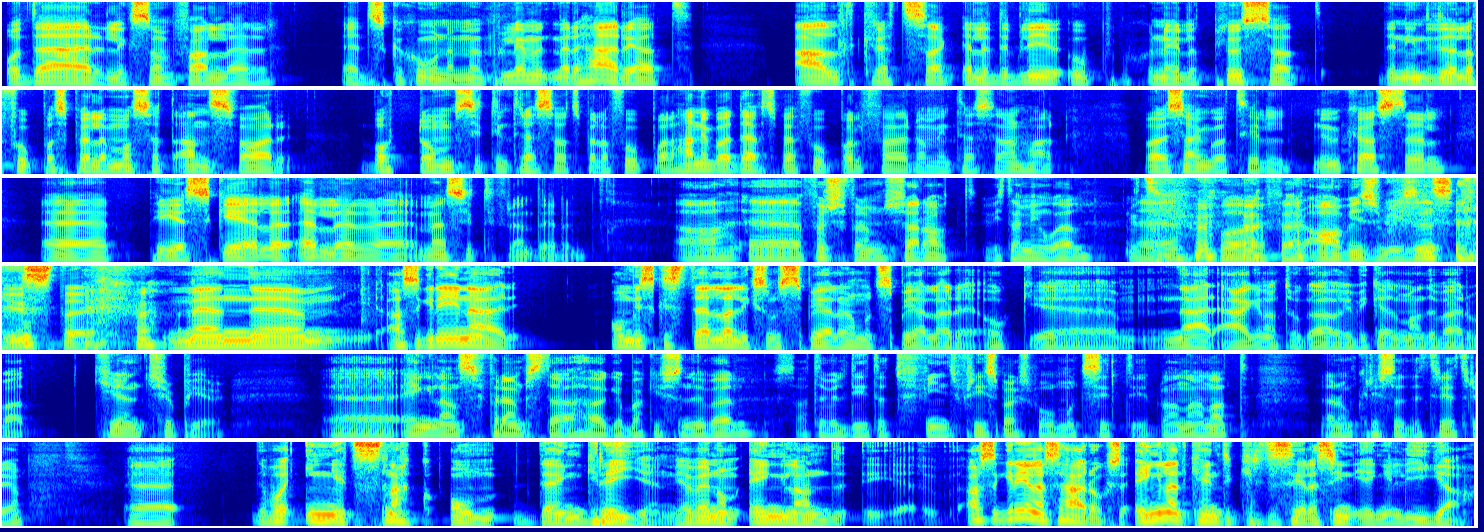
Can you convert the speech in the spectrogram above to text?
Och där liksom faller eh, diskussionen. Men problemet med det här är att allt kretsar, eller det blir oproportionerligt plus att den individuella fotbollsspelaren måste ha ett ansvar bortom sitt intresse av att spela fotboll. Han är bara där för att spela fotboll för de intressen han har. Vare sig han går till Newcastle, eh, PSG eller, eller eh, Man City för den delen. Ja, eh, först och främst shoutout Vitamin Well, eh, för, för obvious reasons. Just det. Men eh, alltså grejen är, om vi ska ställa liksom spelare mot spelare och eh, när ägarna tog över, vilka de hade värvat. Kieran Trippier, eh, Englands främsta högerback just nu väl. Satte väl dit ett fint frisparksmål mot City bland annat, när de kryssade 3-3. Eh, det var inget snack om den grejen. Jag vet inte om England... Alltså grejen är så här också, England kan inte kritisera sin egen liga.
